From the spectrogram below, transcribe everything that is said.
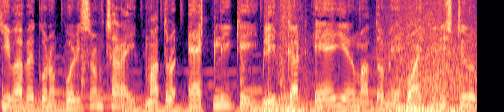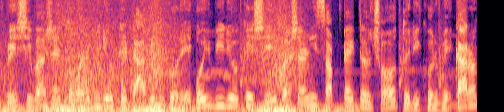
কীভাবে কোনো পরিশ্রম ছাড়াই মাত্র এক ক্লিকেই ফ্লিপকার্ট এআই এর মাধ্যমে পঁয়ত্রিশটিরও বেশি ভাষায় তোমার ভিডিওকে ডাবিং করে ওই ভিডিওকে সেই ভাষারই সাবটাইটেল সহ তৈরি করবে। কারণ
